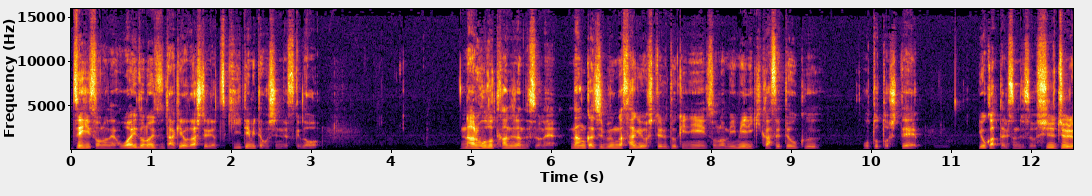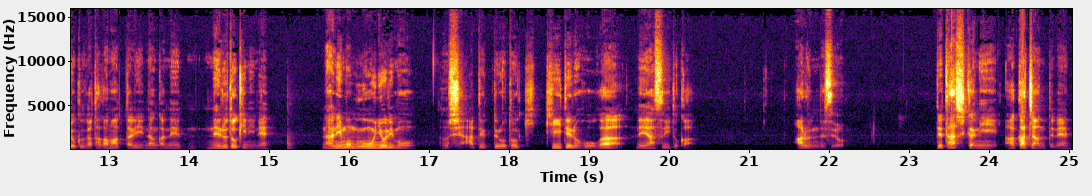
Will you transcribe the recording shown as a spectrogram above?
是非そのねホワイトノイズだけを出してるやつ聞いてみてほしいんですけどなるほどって感じなんですよね。なんか自分が作業してる時にその耳に聞かせておく音として良かったりするんですよ。集中力が高まったりなんかね寝る時にね何も無音よりもシャーって言ってる音を聞いてる方が寝やすいとかあるんですよ。で確かに赤ちゃんってね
